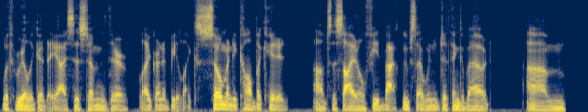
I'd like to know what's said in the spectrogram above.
with really good AI systems. They're like going to be like so many complicated um, societal feedback loops that we need to think about. Um,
